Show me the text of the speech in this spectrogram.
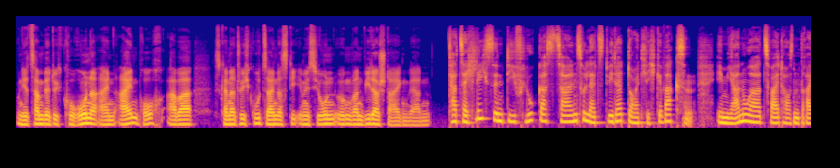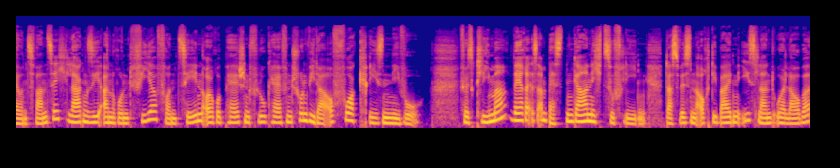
Und jetzt haben wir durch Corona einen Einbruch, aber es kann natürlich gut sein, dass die Emissionen irgendwann wieder steigen werden. Tatsächlich sind die Fluggaszahlen zuletzt wieder deutlich gewachsen. Im Januar 2023 lagen sie an rund vier von zehn europäischen Flughäfen schon wieder auf Vorkrisenniveau. Fürs Klima wäre es am besten gar nicht zu fliegen. Das wissen auch die beiden Island-Urlauber,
